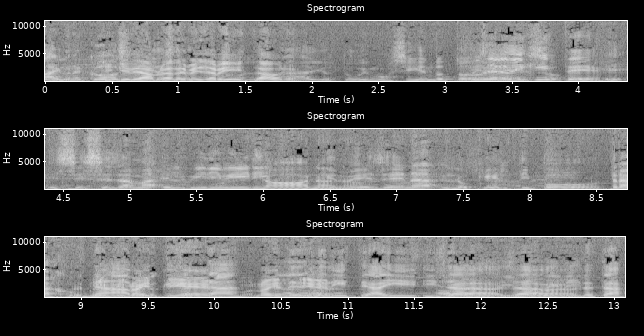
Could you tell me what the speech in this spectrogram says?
alguna cosa quiere hablar de Bellavista con la ahora? radio, estuvimos siguiendo todo Pues ya lo eso. dijiste. Eh, eh, se, se llama el biribiri No, no, que no. rellena lo que el tipo trajo. Nah, no hay pero que ya está. tiempo, no hay Ya le, le tiempo. diste ahí y ya, ya, Ginóbili. ya está.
